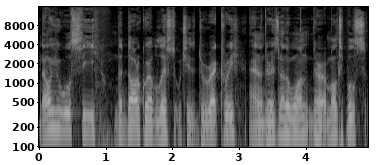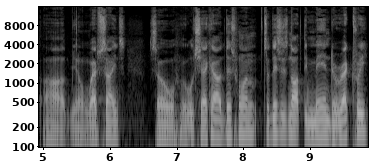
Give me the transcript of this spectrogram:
Now you will see the dark web list, which is directory, and there is another one. There are multiples, uh, you know, websites. So we will check out this one. So this is not the main directory.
